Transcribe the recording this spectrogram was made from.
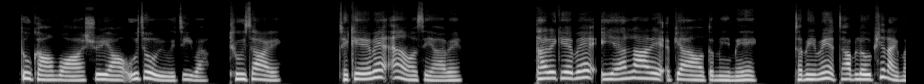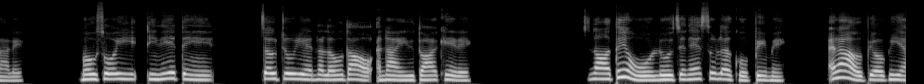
။သူ့ခေါင်းပေါ်ရွှေရောင်ဥကြိုတွေကိုကြည့်ပါထူးခြားတယ်။တကယ်ပဲအံ့ဩစရာပဲ။ဒါတကယ်ပဲအရန်လာတဲ့အပြောင်သမီးပဲ။ ဒါပေမဲ့ဒါဘလို့ဖြစ်နိုင်မှာလဲမုံဆိုးဤဒီနေ့တင်ကျုပ်တို့ရဲ့နှလုံးသားကိုအနိုင်ယူသွားခဲ့တယ်ကျွန်တော်တင့်ကိုလိုချင်တဲ့ဆုလက်ကိုပေးမယ်အဲ့ဒါကိုပြောပြရ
